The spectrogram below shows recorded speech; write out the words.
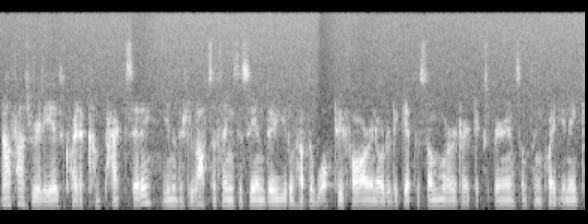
Belfast really is quite a compact city. You know, there's lots of things to see and do. You don't have to walk too far in order to get to somewhere or to experience something quite unique.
